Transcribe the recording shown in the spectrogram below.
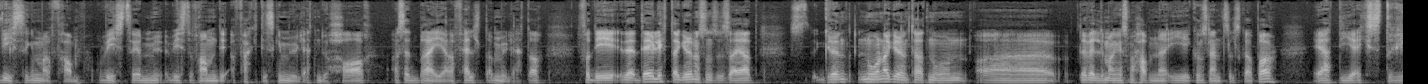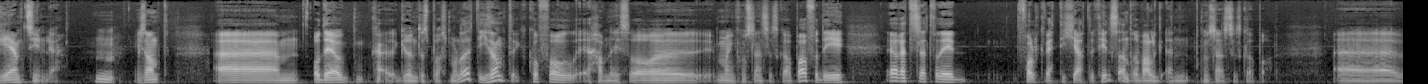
vise seg mer fram. Og viste, vise fram de faktiske mulighetene du har. Altså et bredere felt av muligheter. Fordi det, det er jo litt av grunnen, som du sier, at grunn, noen av grunnen til at noen uh, Det er veldig mange som havner i konsulentselskaper, er at de er ekstremt synlige. Mm. Ikke sant? Uh, og det er jo grunnen til spørsmålet ditt. ikke sant? Hvorfor havner de så mange konsulentselskaper? Fordi, ja, rett og slett fordi folk vet ikke at det finnes andre valg enn konsulentselskaper. Eh,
